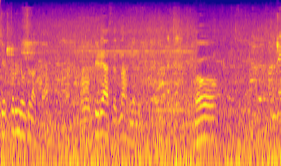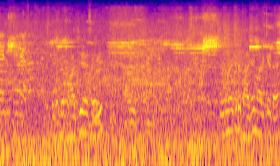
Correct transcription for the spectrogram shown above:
चेक करून घेऊचं लागता हो किडे असतात ना. हो. इकडे भाजी आहे सगळी. पूर्ण इकडे भाजी मार्केट आहे.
